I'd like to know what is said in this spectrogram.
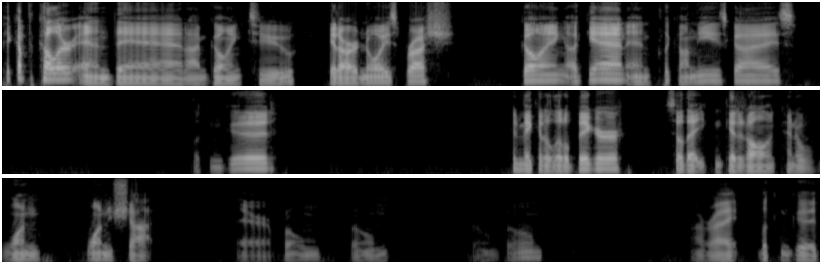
pick up the color and then I'm going to get our noise brush going again and click on these guys. Looking good. Can make it a little bigger so that you can get it all in kind of one one shot. There, boom, boom, boom, boom. All right, looking good.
